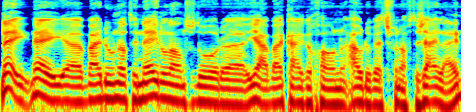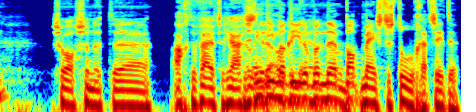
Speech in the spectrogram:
Nee, nee, eh, wij doen dat in Nederland door, eh, ja, wij kijken gewoon ouderwets vanaf de zijlijn. Zoals ze het eh 58 jaar Het is geleden niet iemand die op een eh, badmeesterstoel gaat zitten.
